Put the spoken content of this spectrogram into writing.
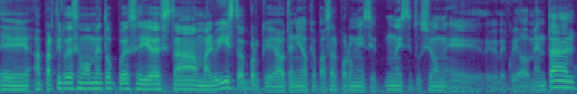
Eh, a partir de ese momento, pues ella está mal vista porque ha tenido que pasar por una, institución eh, de, cuidado mental,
